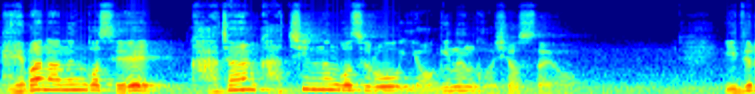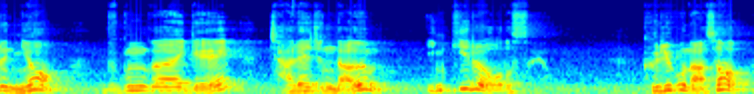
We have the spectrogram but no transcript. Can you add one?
배반하는 것을 가장 가치 있는 것으로 여기는 것이었어요. 이들은요, 누군가에게 잘해준 다음 인기를 얻었어요. 그리고 나서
